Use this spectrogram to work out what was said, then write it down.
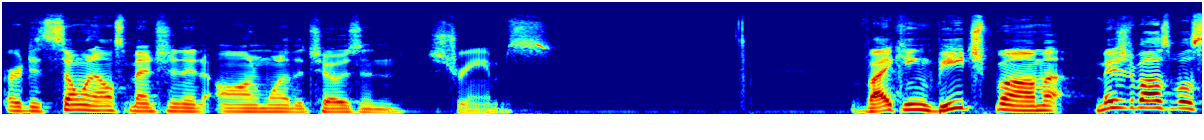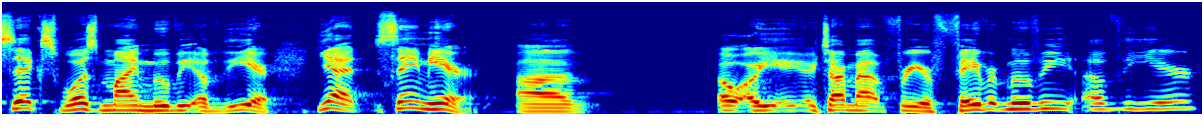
or did someone else mention it on one of the chosen streams? Viking Beach Bum, Mission Impossible 6 was my movie of the year. Yeah, same here. Uh, oh, are you talking about for your favorite movie of the year?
